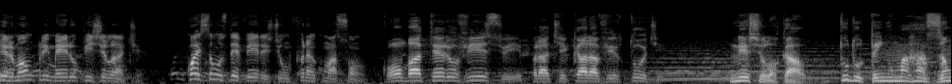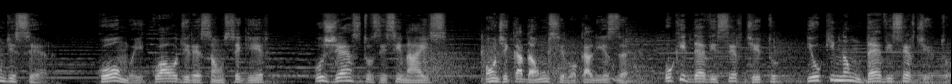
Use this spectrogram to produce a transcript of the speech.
Irmão primeiro vigilante, quais são os deveres de um franco-maçom? Combater o vício e praticar a virtude. Neste local, tudo tem uma razão de ser. Como e qual direção seguir, os gestos e sinais, onde cada um se localiza, o que deve ser dito e o que não deve ser dito.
